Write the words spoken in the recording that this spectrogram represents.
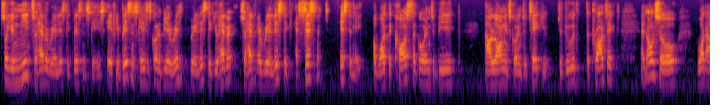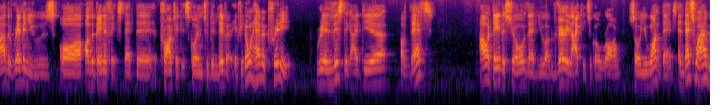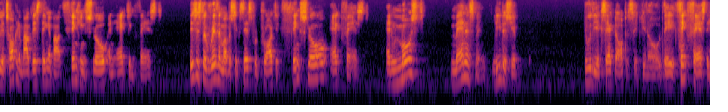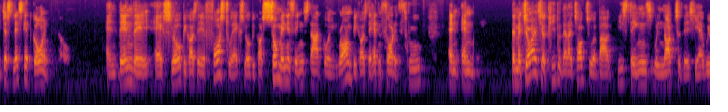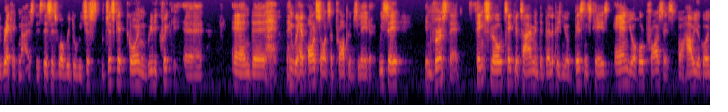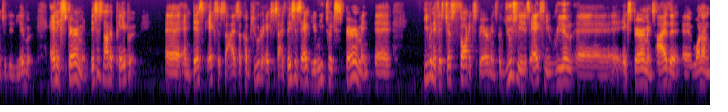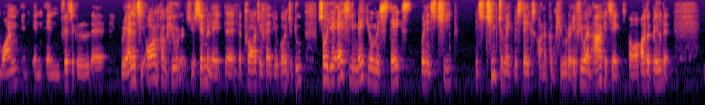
So you need to have a realistic business case. If your business case is going to be re- realistic, you have to have a realistic assessment estimate of what the costs are going to be, how long it's going to take you to do the project, and also what are the revenues or other benefits that the project is going to deliver. If you don't have a pretty realistic idea of that, our data show that you are very likely to go wrong. So you want that. And that's why we're talking about this thing about thinking slow and acting fast. This is the rhythm of a successful project. Think slow, act fast. And most management, leadership do the exact opposite. You know, they think fast, they just let's get going. And then they act slow because they are forced to act slow because so many things start going wrong because they hadn't thought it through. And and the majority of people that I talk to about these things will nod to this. Yeah, we recognize this. This is what we do. We just we just get going really quickly, uh, and uh, then we have all sorts of problems later. We say inverse that. Think slow. Take your time in developing your business case and your whole process for how you're going to deliver. And experiment. This is not a paper and desk exercise or computer exercise. This is you need to experiment uh, even if it's just thought experiments, but usually it's actually real uh, experiments, either uh, one-on-one in, in, in physical uh, reality or on computers. You simulate the, the project that you're going to do. So you actually make your mistakes when it's cheap. It's cheap to make mistakes on a computer. If you're an architect or other builder,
